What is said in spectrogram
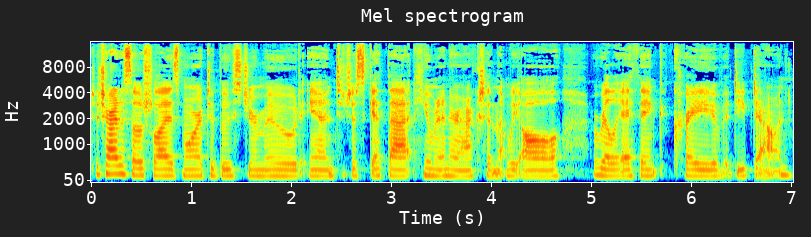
to try to socialize more, to boost your mood, and to just get that human interaction that we all really, I think, crave deep down.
